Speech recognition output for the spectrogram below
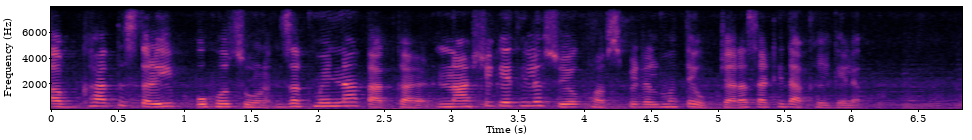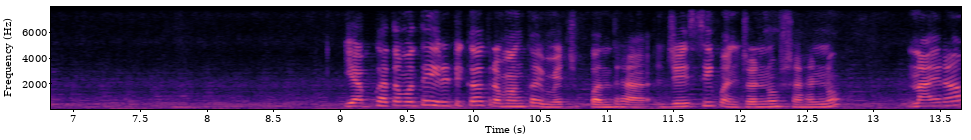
अपघातस्थळी पोहोचून जखमींना तात्काळ नाशिक येथील सुयोग हॉस्पिटलमध्ये उपचारासाठी दाखल केलं. या अपघातामध्ये इरटिका क्रमांक एम एच पंधरा जे सी पंच्याण्णव शहाण्णव नायरा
